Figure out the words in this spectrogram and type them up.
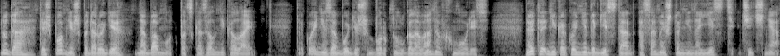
«Ну да, ты ж помнишь, по дороге на Бамут», — подсказал Николай. «Такое не забудешь», — буркнул Голованов, хмурясь. «Но это никакой не Дагестан, а самое что ни на есть Чечня»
